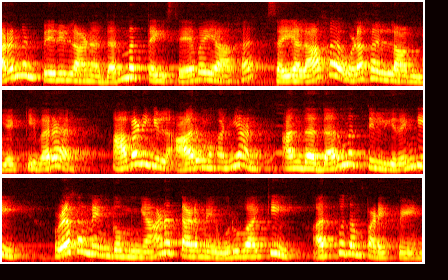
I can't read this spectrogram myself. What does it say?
அரங்கன் பேரிலான தர்மத்தை சேவையாக செயலாக உலகெல்லாம் இயக்கி வர அவனியில் ஆறுமுகன் யான் அந்த தர்மத்தில் இறங்கி உலகமெங்கும் ஞான தலைமை உருவாக்கி அற்புதம் படைப்பேன்.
